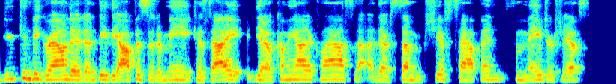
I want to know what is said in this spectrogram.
you can be grounded and be the opposite of me because I, you know, coming out of class, uh, there's some shifts happen, some major shifts,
